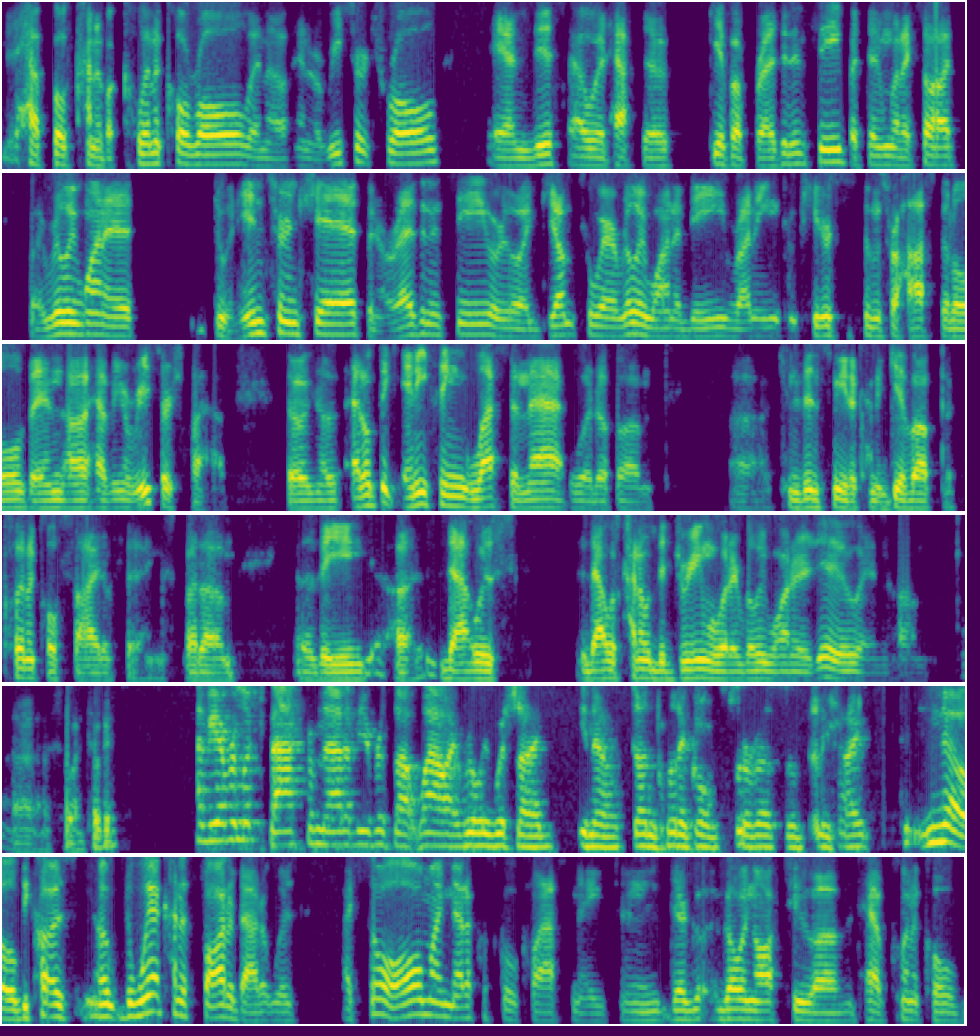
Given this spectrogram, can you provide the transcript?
have both kind of a clinical role and a, and a research role. And this, I would have to give up residency. But then when I thought, I really want to do an internship and a residency or like jump to where I really want to be running computer systems for hospitals and uh, having a research lab. So, you know, I don't think anything less than that would have um, uh, convinced me to kind of give up the clinical side of things. But um, uh, the uh, that was that was kind of the dream of what I really wanted to do, and um, uh, so I took it. Have you ever looked back from that? Have you ever thought, "Wow, I really wish I'd you know done clinical service of any type"? No, because you know, the way I kind of thought about it was I saw all my medical school classmates, and they're go- going off to uh, to have clinical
